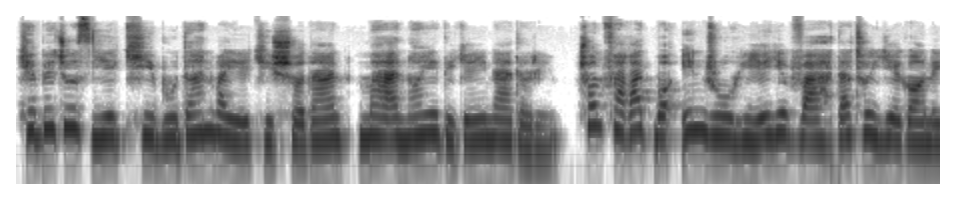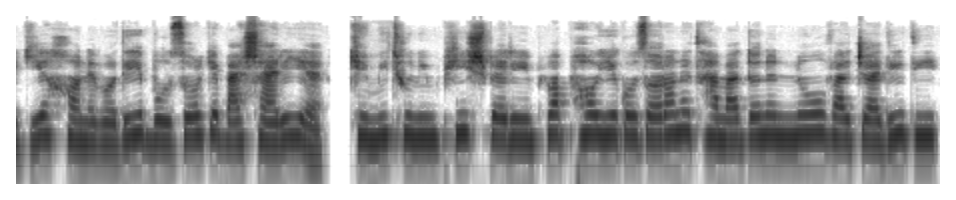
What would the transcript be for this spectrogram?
که بجز یکی بودن و یکی شدن معنای دیگه ای نداریم چون فقط با این روحیه وحدت و یگانگی خانواده بزرگ بشریه که می‌تونیم پیش بریم و پایه‌گذاران تمدن نو و جدیدی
